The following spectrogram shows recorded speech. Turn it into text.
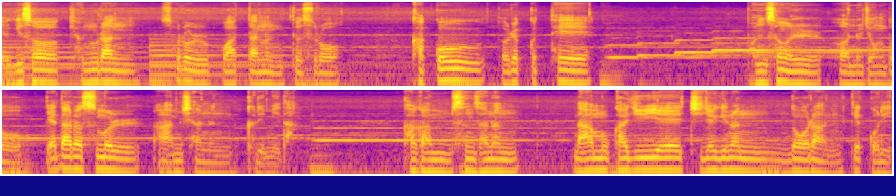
여기서 견울한 소를 보았다는 뜻으로 각고의 노력 끝에 본성을 어느 정도 깨달았음을 암시하는 그림이다. 가감선사는 나무 가지 위에 지저귀는 노란 깨꼬리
